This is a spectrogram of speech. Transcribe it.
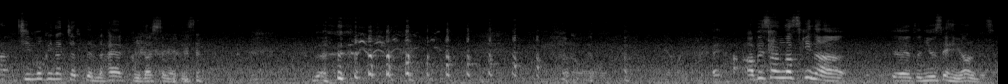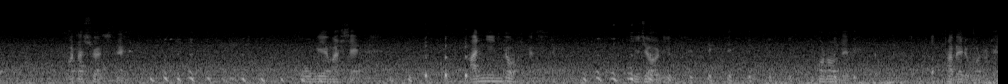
あ沈黙になっちゃってるんで早く出してもらっていいですか？安倍さんが好きな、えー、と乳製品あるんですか？私はですねこう見えまして杏仁豆腐がですね非常に好んで食べるもので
